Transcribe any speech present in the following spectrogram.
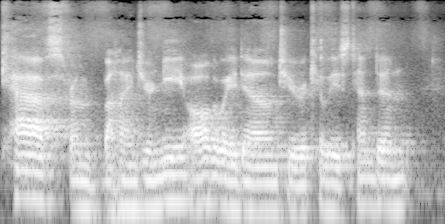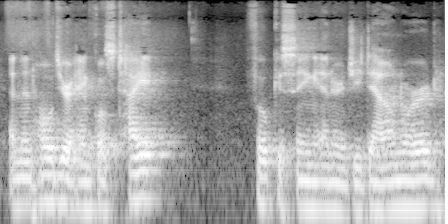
calves from behind your knee all the way down to your Achilles tendon. And then hold your ankles tight, focusing energy downward.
